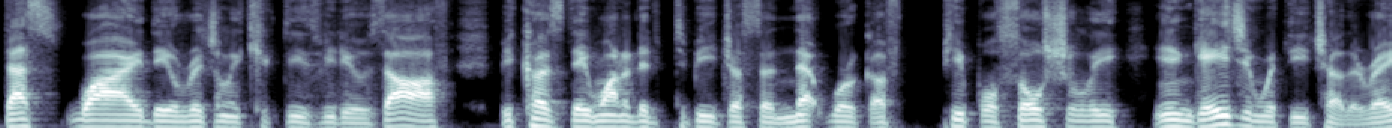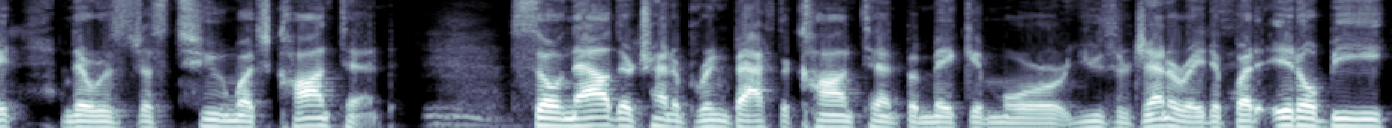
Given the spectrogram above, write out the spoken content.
That's why they originally kicked these videos off because they wanted it to be just a network of people socially engaging with each other, right? And there was just too much content. So now they're trying to bring back the content but make it more user generated, but it'll be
